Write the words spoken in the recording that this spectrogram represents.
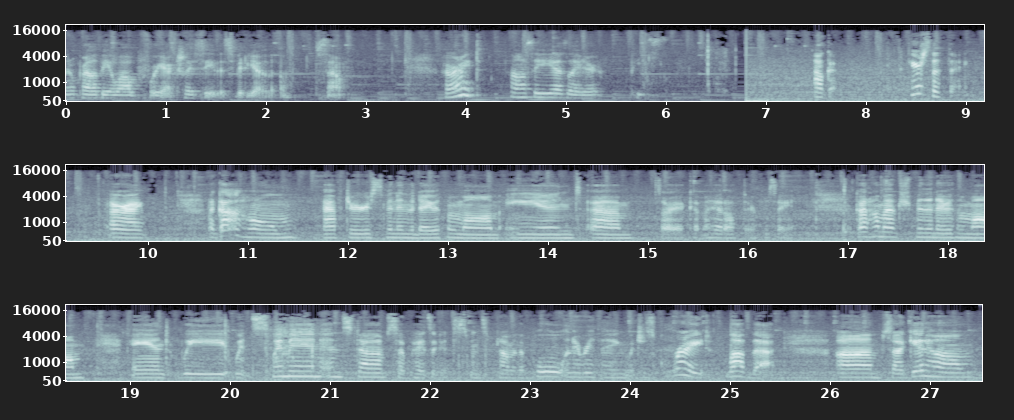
it'll probably be a while before you actually see this video though. So, all right, I'll see you guys later. Okay, here's the thing. All right, I got home after spending the day with my mom and, um, sorry, I cut my head off there for a second. Got home after spending the day with my mom and we went swimming and stuff. So Paisley got to spend some time in the pool and everything, which is great. Love that. Um, so I get home.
